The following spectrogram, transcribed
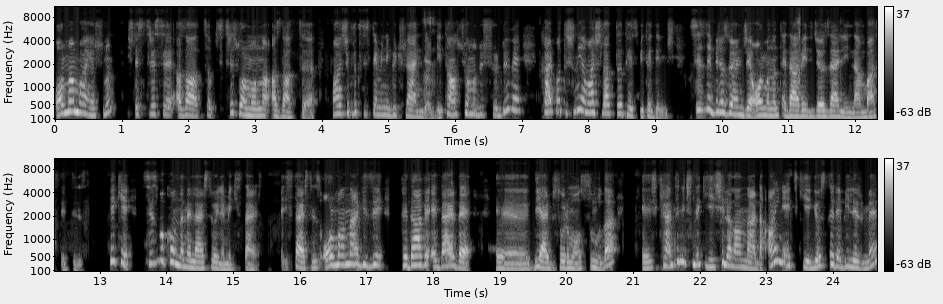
Orman banyosunun işte stresi azaltıp, stres hormonunu azalttığı, bağışıklık sistemini güçlendirdiği, tansiyonu düşürdüğü ve kalp atışını yavaşlattığı tespit edilmiş. Siz de biraz önce ormanın tedavi edici özelliğinden bahsettiniz. Peki siz bu konuda neler söylemek ister, istersiniz? Ormanlar bizi tedavi eder de e, diğer bir sorum olsun bu da. E, kentin içindeki yeşil alanlarda aynı etkiyi gösterebilir mi?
